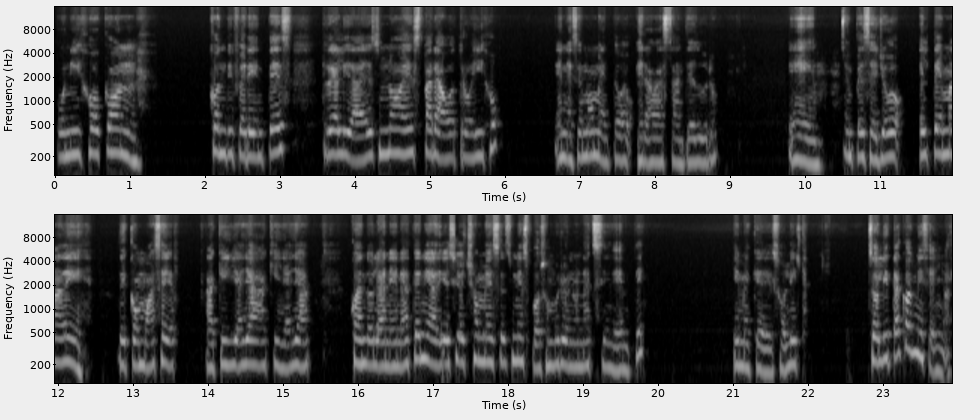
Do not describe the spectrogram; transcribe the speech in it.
un hijo con, con diferentes realidades no es para otro hijo. En ese momento era bastante duro. Eh, empecé yo el tema de, de cómo hacer aquí y allá, aquí y allá. Cuando la nena tenía 18 meses, mi esposo murió en un accidente y me quedé solita, solita con mi señor.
